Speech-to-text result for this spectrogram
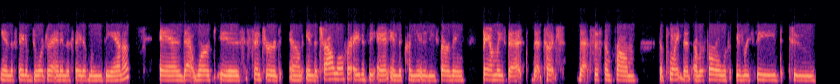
in the state of Georgia and in the state of Louisiana and that work is centered um, in the child welfare agency and in the community serving families that that touch that system from the point that a referral was, is received to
